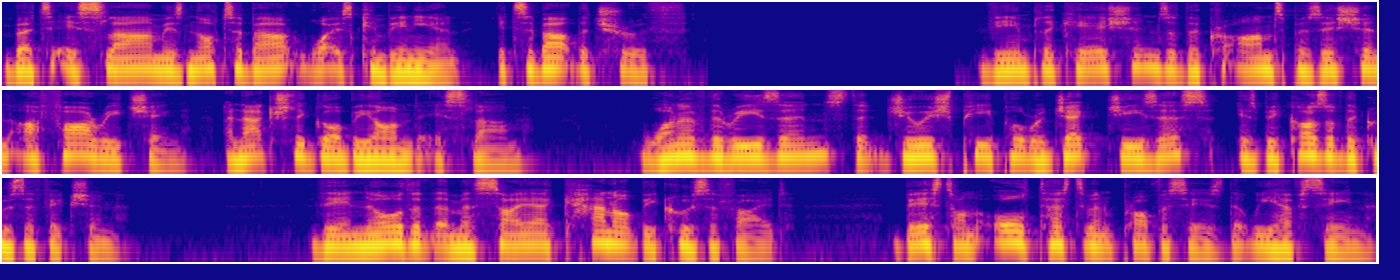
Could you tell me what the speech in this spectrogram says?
But Islam is not about what is convenient, it's about the truth. The implications of the Quran's position are far reaching and actually go beyond Islam. One of the reasons that Jewish people reject Jesus is because of the crucifixion. They know that the Messiah cannot be crucified, based on Old Testament prophecies that we have seen.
